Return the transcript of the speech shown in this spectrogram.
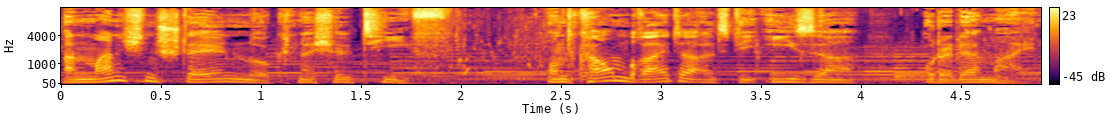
an manchen Stellen nur knöcheltief und kaum breiter als die Isar oder der Main.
